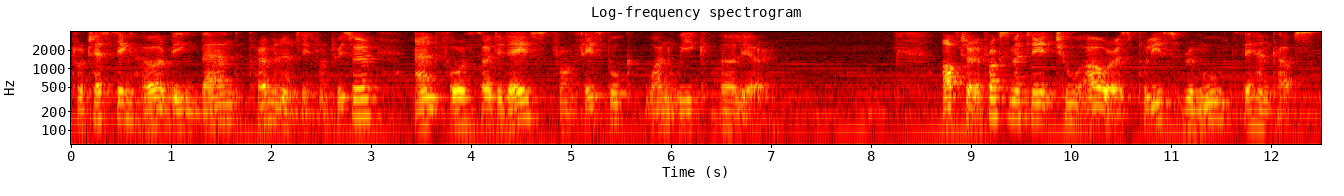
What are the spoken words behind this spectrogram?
protesting her being banned permanently from Twitter and for 30 days from Facebook one week earlier. After approximately two hours, police removed the handcuffs.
